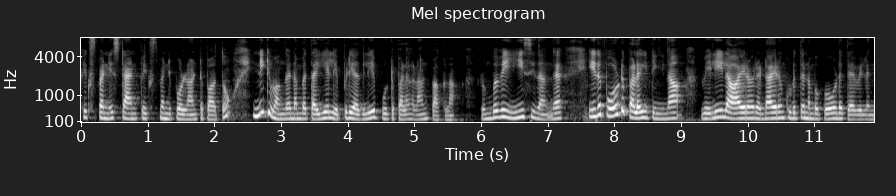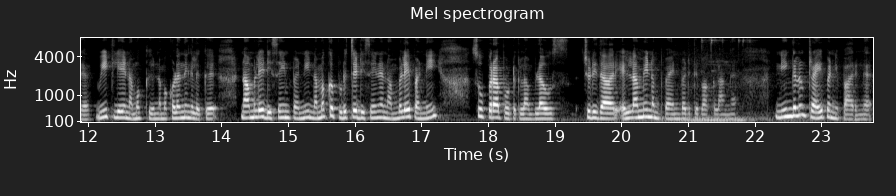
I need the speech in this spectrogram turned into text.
ஃபிக்ஸ் பண்ணி ஸ்டாண்ட் ஃபிக்ஸ் பண்ணி போடலான்ட்டு பார்த்தோம். இன்றைக்கி வாங்க நம்ம தையல் எப்படி அதுலேயே போட்டு பழகலான்னு பார்க்கலாம். ரொம்பவே ஈஸி தாங்க. இதை போட்டு பழகிட்டிங்கன்னா வெளியில் ஆயிரம் ரெண்டாயிரம் கொடுத்து நம்ம போட தேவையில்லைங்க. வீட்டிலேயே நமக்கு நம்ம குழந்தைங்களுக்கு நம்மளே டிசைன் பண்ணி நமக்கு பிடிச்ச டிசைனை நம்மளே பண்ணி சூப்பராக போட்டுக்கலாம். ப்ளவுஸ் சுடிதார் எல்லாமே நம்ம பயன்படுத்தி பார்க்கலாங்க. நீங்களும் ட்ரை பண்ணி பாருங்கள்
